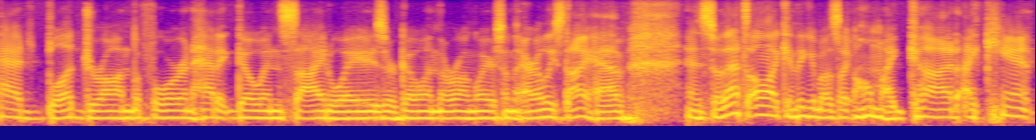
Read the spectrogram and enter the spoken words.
had blood drawn before and had it go in sideways or go in the wrong way or something, or at least I have. And so that's all I can think about is like, oh my God, I can't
